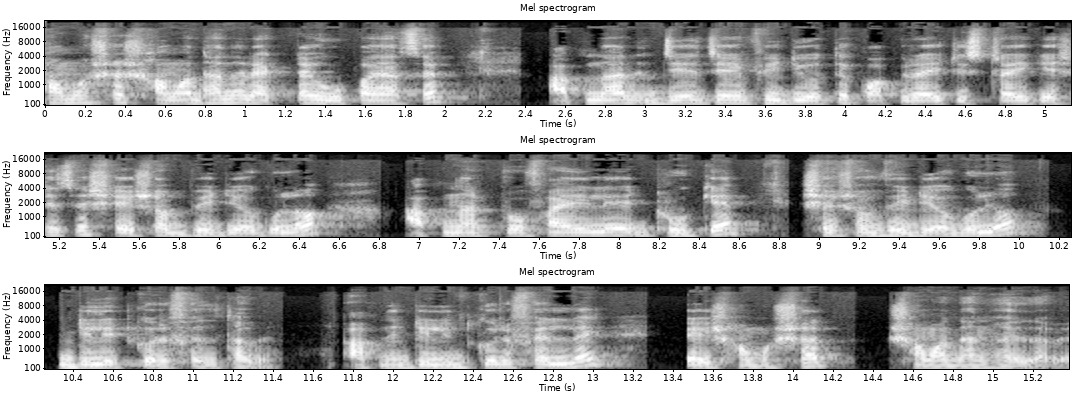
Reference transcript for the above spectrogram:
সমস্যার সমাধানের একটাই উপায় আছে আপনার যে যে ভিডিওতে কপিরাইট স্ট্রাইক এসেছে সেই সব ভিডিওগুলো আপনার প্রোফাইলে ঢুকে সেই সব ভিডিওগুলো ডিলিট করে ফেলতে হবে। আপনি ডিলিট করে ফেললে এই সমস্যার সমাধান হয়ে যাবে।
